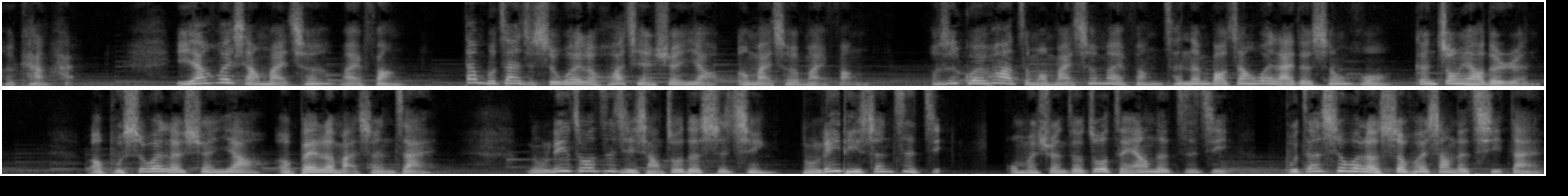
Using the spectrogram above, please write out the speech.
和看海，一样会想买车买房，但不再只是为了花钱炫耀而买车买房，而是规划怎么买车买房才能保障未来的生活。更重要的人，而不是为了炫耀而背了满身债。努力做自己想做的事情，努力提升自己。我们选择做怎样的自己，不再是为了社会上的期待，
